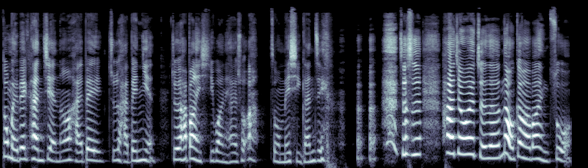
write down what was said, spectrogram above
都没被看见，然后还被就是还被念，就是他帮你洗碗，你还说啊怎么没洗干净，就是他就会觉得那我干嘛帮你做？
